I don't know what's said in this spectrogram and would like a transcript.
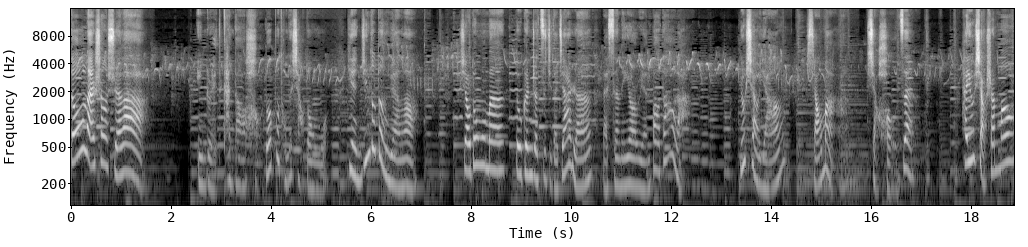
都来上学啦！Ingrid 看到好多不同的小动物，眼睛都瞪圆了。小动物们都跟着自己的家人来森林幼儿园报道了，有小羊、小马、小猴子，还有小山猫、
